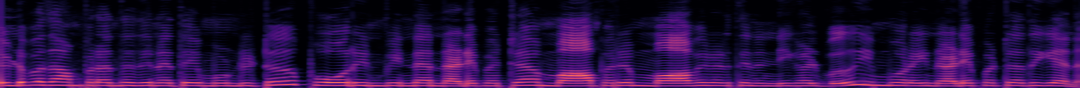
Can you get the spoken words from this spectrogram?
எழுபதாம் பிறந்த தினத்தை முன்னிட்டு போரின் பின்னர் நடைபெற்ற மாபெரும் மாவீரர் தின நிகழ்வு இம்முறை நடைபெற்றது என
